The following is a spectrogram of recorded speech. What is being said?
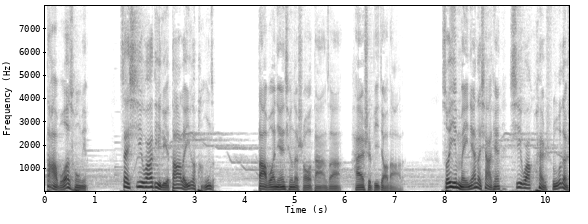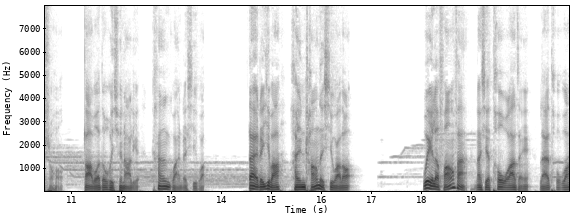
大伯聪明，在西瓜地里搭了一个棚子。大伯年轻的时候胆子。还是比较大的，所以每年的夏天，西瓜快熟的时候，大伯都会去那里看管着西瓜，带着一把很长的西瓜刀，为了防范那些偷瓜贼来偷瓜。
